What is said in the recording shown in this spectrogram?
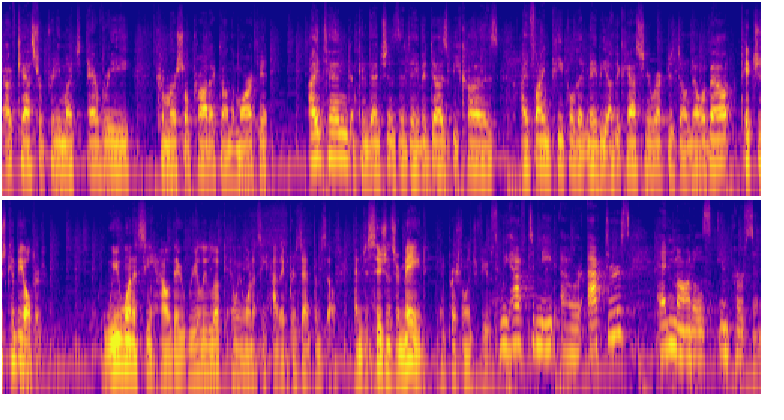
I've cast for pretty much every commercial product on the market. I attend conventions that David does because I find people that maybe other casting directors don't know about. Pictures can be altered. We want to see how they really look and we want to see how they present themselves. And decisions are made in personal interviews. We have to meet our actors and models in person.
